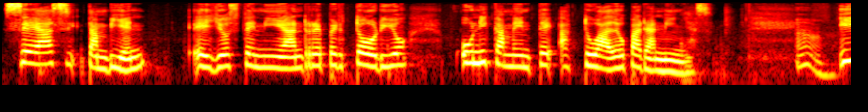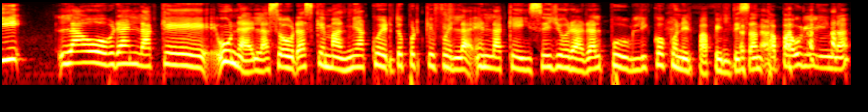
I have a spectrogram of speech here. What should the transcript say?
se hace, también ellos tenían repertorio únicamente actuado para niñas. Ah. Y la obra en la que, una de las obras que más me acuerdo, porque fue la en la que hice llorar al público con el papel de Santa Paulina,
